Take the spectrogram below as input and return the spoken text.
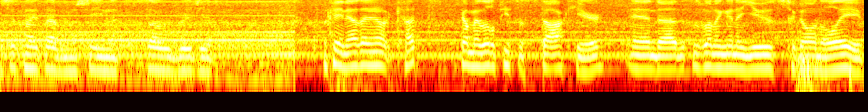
It's just nice to have a machine that's so rigid. Okay, now that I know it cuts, got my little piece of stock here, and uh, this is what I'm gonna use to go on the lathe,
